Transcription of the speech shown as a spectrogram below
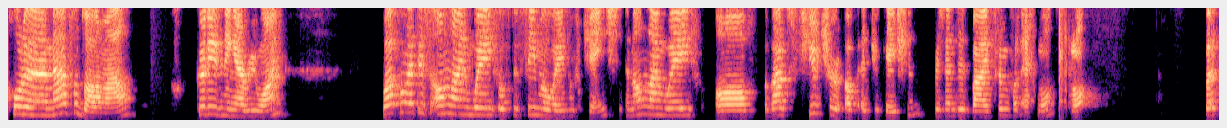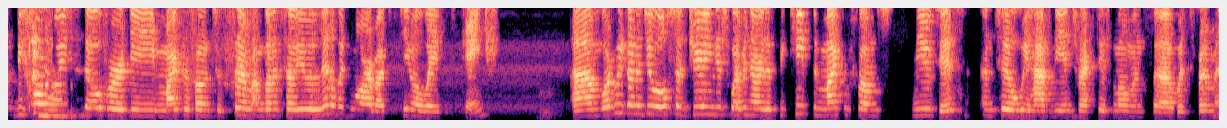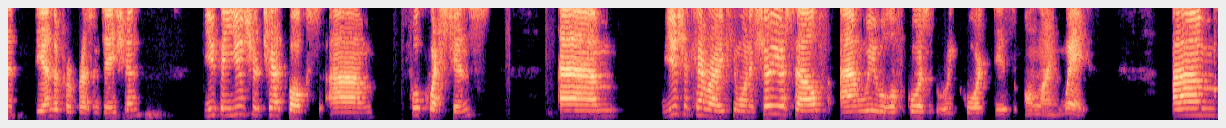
Goedenavond allemaal. Good evening everyone. Welcome at this online wave of the female wave of change, an online wave of about the future of education presented by Frum van Egmond. But before I hand over the microphone to Frum, I'm going to tell you a little bit more about the female wave of change. Um, what we're going to do also during this webinar that we keep the microphones muted until we have the interactive moments uh, with Frum at the end of her presentation. You can use your chat box um, for questions. Um, use your camera if you want to show yourself, and we will, of course, record this online wave. Um,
